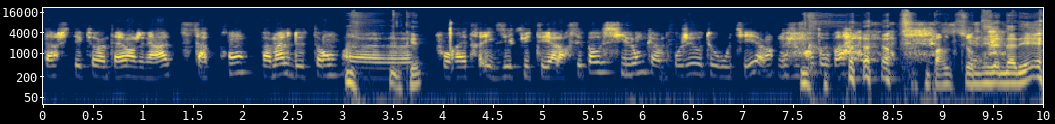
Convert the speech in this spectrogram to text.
d'architecture d'intérieur en général, ça prend pas mal de temps euh, pour être exécuté. Alors c'est pas aussi long qu'un projet autoroutier, hein, ne vous pas. On parle sur une dizaine d'années.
